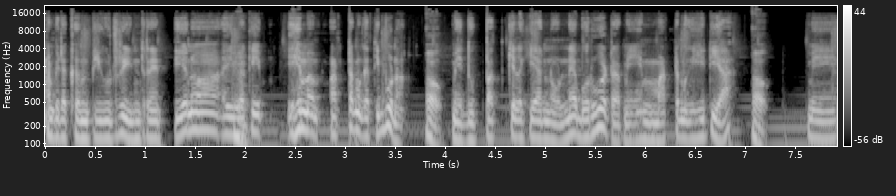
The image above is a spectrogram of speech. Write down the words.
අපිට කම්පියුටර් ඉන්ටනෙට් තියෙනවා ඒවගේ එහෙම මට්ටමක තිබුණා. ඔව්. මේ දුප්පත් කියල කියන්න ඔන්න බොරුවට මේ මට්ටමක හිටියා. ඔව්. මේ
